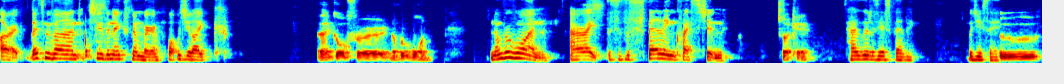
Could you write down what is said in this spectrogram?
All right, let's move on to the next number. What would you like? I go for number one. Number one. All right, this is a spelling question. Okay. How good is your spelling? Would you say? Ooh,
